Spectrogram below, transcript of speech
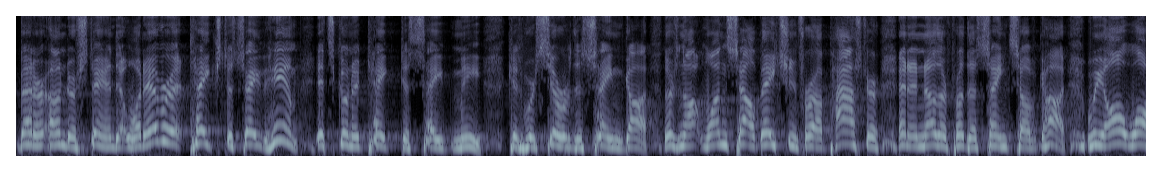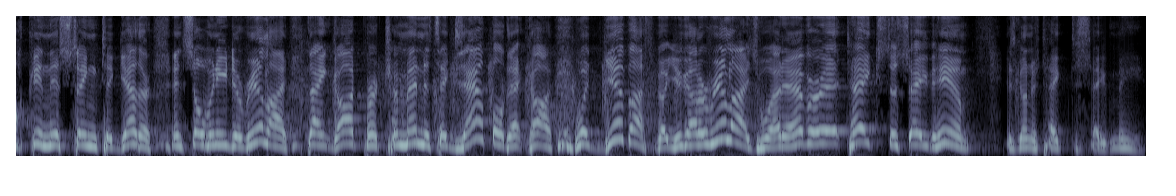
better understand that whatever it takes to save him, it's going to take to save me, because we're serve the same God. There's not one salvation for a pastor and another for the saints of God. We all walk in this thing together, and so we need to realize, thank God for a tremendous example that God would give us. But you got to realize, whatever it takes to save him is going to take to save me.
